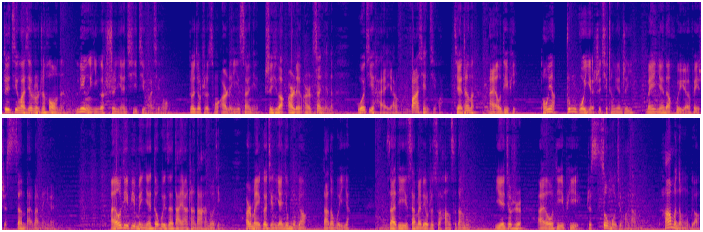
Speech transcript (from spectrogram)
这计划结束之后呢，另一个十年期计划启动了，这就是从二零一三年持续到二零二三年的国际海洋发现计划，简称呢 LDP。同样，中国也是其成员之一。每年的会员费是三百万美元。LDP 每年都会在大洋上打很多井，而每个井研究目标大都不一样。在第三百六十次航次当中，也就是。LDP 之搜谋计划当中，他们的目标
